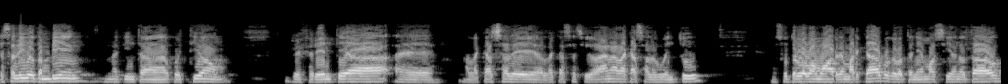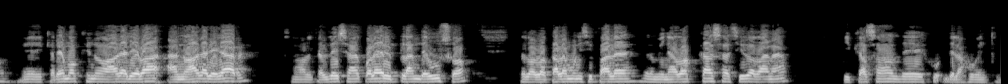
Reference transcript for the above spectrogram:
Ha salido también una quinta cuestión referente a, eh, a la casa de la casa ciudadana, la casa de la juventud, nosotros lo vamos a remarcar porque lo teníamos así anotado. Eh, queremos que nos haga, llevar, a, nos haga llegar, señora alcaldesa, cuál es el plan de uso de los locales municipales denominados casas ciudadanas y casas de, de la juventud.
